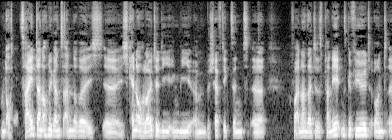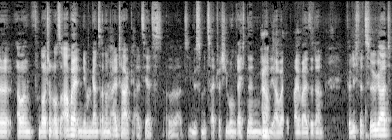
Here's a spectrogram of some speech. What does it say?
und auch die Zeit dann auch eine ganz andere. Ich, äh, ich kenne auch Leute, die irgendwie ähm, beschäftigt sind, äh, auf der anderen Seite des Planetens gefühlt und äh, aber von Deutschland aus arbeiten, die haben einen ganz anderen Alltag als jetzt. Also die müssen mit Zeitverschiebung rechnen, ja. die arbeiten teilweise dann völlig verzögert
